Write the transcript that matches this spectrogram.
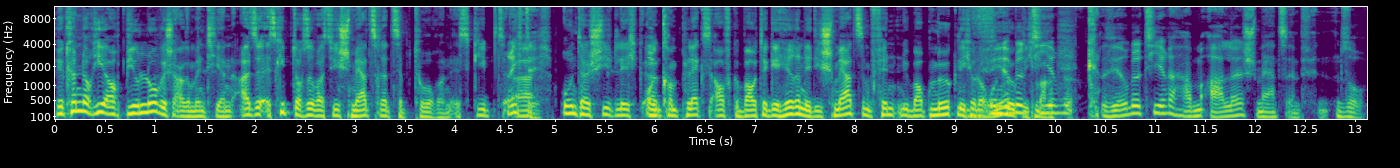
wir können doch hier auch biologisch argumentieren. Also es gibt doch sowas wie Schmerzrezeptoren. Es gibt äh, unterschiedlich äh, komplex aufgebaute Gehirne, die Schmerzempfinden überhaupt möglich oder unmöglich machen. Wirbeltiere, Wirbeltiere haben alle Schmerzempfinden. So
